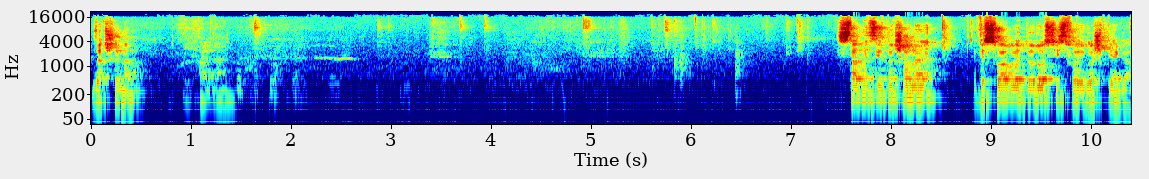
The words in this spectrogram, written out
Zaczynam. Stany Zjednoczone wysłały do Rosji swojego szpiega.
